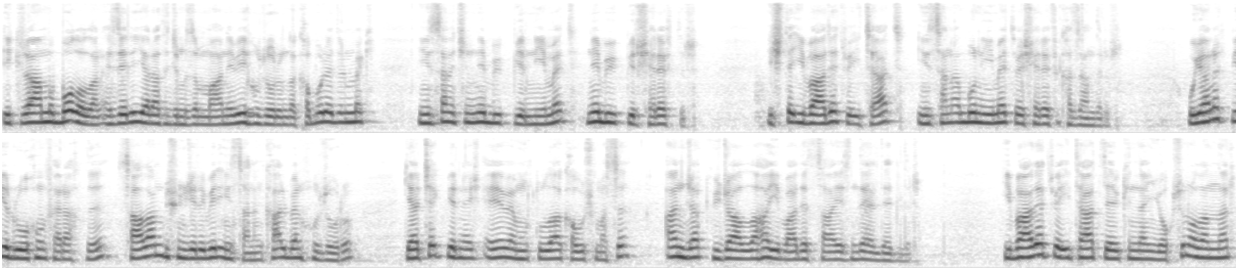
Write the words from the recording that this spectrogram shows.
İkramı bol olan ezeli yaratıcımızın manevi huzurunda kabul edilmek, insan için ne büyük bir nimet, ne büyük bir şereftir. İşte ibadet ve itaat insana bu nimet ve şerefi kazandırır. Uyanık bir ruhun ferahlığı, sağlam düşünceli bir insanın kalben huzuru, gerçek bir neşeye ve mutluluğa kavuşması ancak Yüce Allah'a ibadet sayesinde elde edilir. İbadet ve itaat zevkinden yoksun olanlar,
